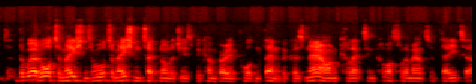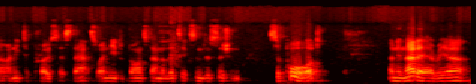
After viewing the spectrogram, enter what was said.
the word automations or automation technology has become very important then because now I'm collecting colossal amounts of data. I need to process that. So I need advanced analytics and decision support. And in that area,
